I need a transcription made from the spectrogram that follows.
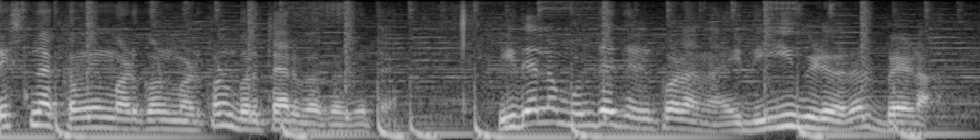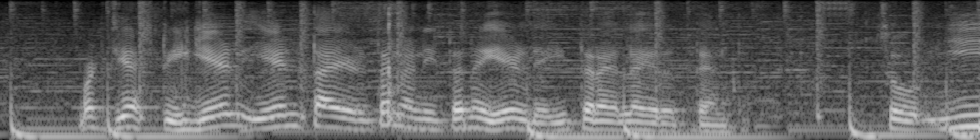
ರಿಸ್ಕ್ನ ಕಮ್ಮಿ ಮಾಡ್ಕೊಂಡು ಮಾಡ್ಕೊಂಡು ಬರ್ತಾ ಇರಬೇಕಾಗುತ್ತೆ. ಇದೆಲ್ಲ ಮುಂದೆ ತಿಳ್ಕೊಳ್ಳೋಣ. ಇದು ಈ ವಿಡಿಯೋದಲ್ಲಿ ಬೇಡ. ಬಟ್ ಜಸ್ಟ್ ಈಗ ಹೇಳಿ ಹೇಳ್ತಾ ಹೇಳ್ತಾ ನಾನು ಈ ಥರ ಹೇಳಿದೆ. ಈ ಥರ ಎಲ್ಲ ಇರುತ್ತೆ ಅಂತ. ಸೊ ಈ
